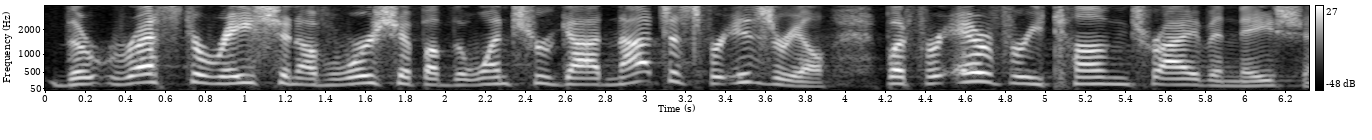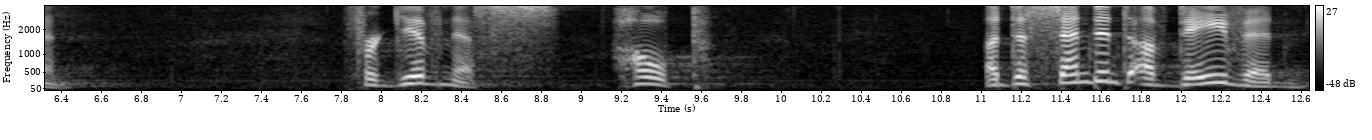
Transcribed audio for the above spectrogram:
The restoration of worship of the one true God, not just for Israel, but for every tongue, tribe, and nation. Forgiveness, hope, a descendant of David,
